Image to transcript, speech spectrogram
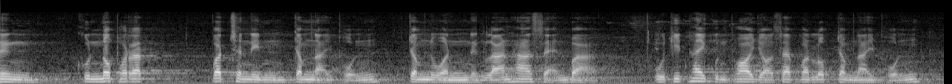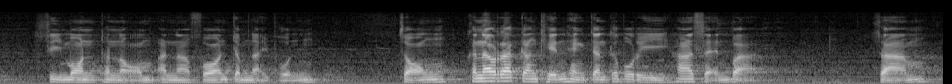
1. คุณนพรัตน์วัชนินจำหน่ายผลจำนวน1ล้าน5แสนบาท อุทิศให้คุณพ่อยอแซฟมาลบจำหน่ายผลซีมอนถนอมอนนาฟ้อนจำหน่ายผล 2. คณะรักกังเขนแห่งจันทบุรี5แสนบาท 3.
